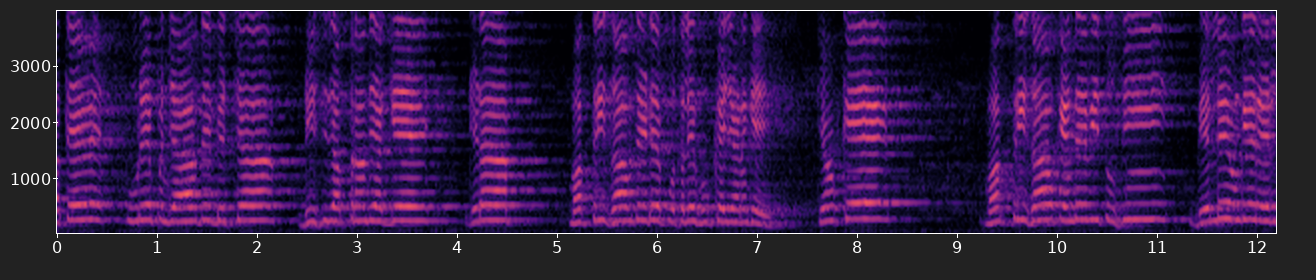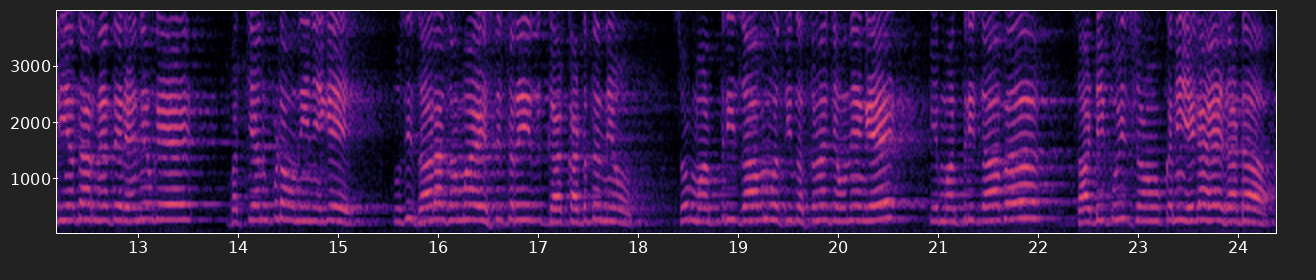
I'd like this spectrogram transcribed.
ਅਤੇ ਪੂਰੇ ਪੰਜਾਬ ਦੇ ਵਿੱਚ ਡੀਸੀ ਦਫ਼ਤਰਾਂ ਦੇ ਅੱਗੇ ਜਿਹੜਾ ਮੰਤਰੀ ਸਾਹਿਬ ਦੇ ਜਿਹੜੇ ਪੁਤਲੇ ਫੂਕੇ ਜਾਣਗੇ। ਕਿਉਂਕਿ ਮੰਤਰੀ ਸਾਹਿਬ ਕਹਿੰਦੇ ਵੀ ਤੁਸੀਂ ਵਿਹਲੇ ਹੋਗੇ, ਰੈਲੀਆਂ ਧਰਨਿਆਂ ਤੇ ਰਹਿੰਦੇ ਹੋਗੇ ਬੱਚਿਆਂ ਨੂੰ ਪੜਾਉਂਦੇ ਨਹੀਂਗੇ ਤੁਸੀਂ ਸਾਰਾ ਸਮਾਂ ਇਸੇ ਤਰ੍ਹਾਂ ਹੀ ਗ- ਕੱਢ ਦਿੰਦੇ ਹੋ। ਸੋ ਮੰਤਰੀ ਸਾਹਿਬ ਨੂੰ ਅਸੀਂ ਦੱਸਣਾ ਚਾਹੁੰਦੇ ਹਾਂਗੇ ਕਿ ਮੰਤਰੀ ਸਾਹਿਬ, ਸਾਡੀ ਕੋਈ ਸ਼ੌਂਕ ਨਹੀਂ ਹੈਗਾ ਇਹ ਸਾਡਾ।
